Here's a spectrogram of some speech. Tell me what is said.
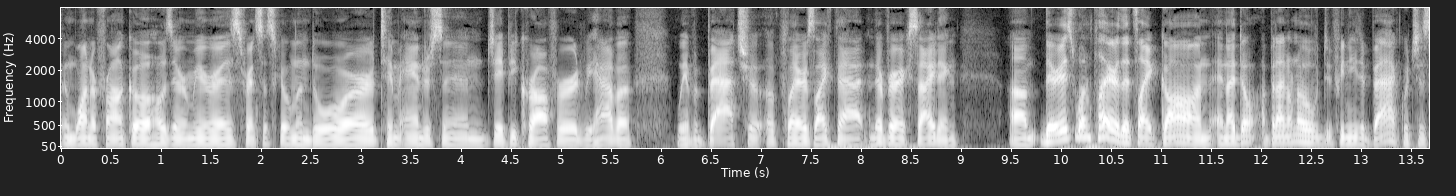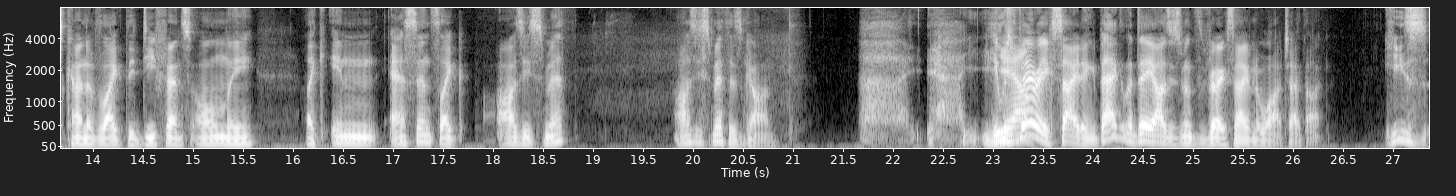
in Wander Franco, Jose Ramirez, Francisco Lindor, Tim Anderson, J.P. Crawford. We have a we have a batch of, of players like that, and they're very exciting. Um, there is one player that's like gone, and I don't, but I don't know if we need it back, which is kind of like the defense only, like in essence, like Ozzie Smith. Ozzie Smith is gone. He was very exciting. Back in the day, Ozzie Smith was very exciting to watch, I thought. He's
